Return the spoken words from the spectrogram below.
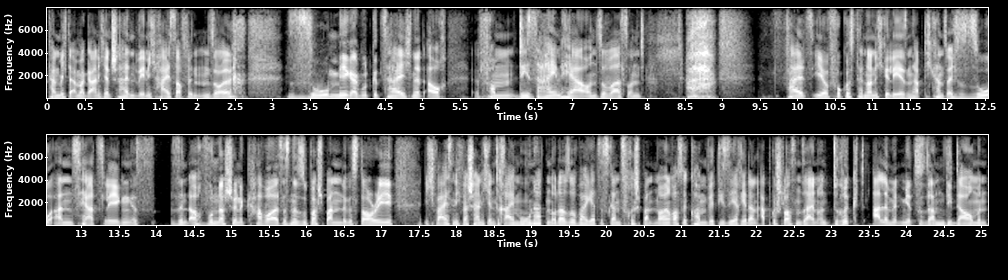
kann mich da immer gar nicht entscheiden, wen ich heißer finden soll. So mega gut gezeichnet, auch vom Design her und sowas. Und ah, falls ihr Focus 10 noch nicht gelesen habt, ich kann es euch so ans Herz legen. Es sind auch wunderschöne Cover. Es ist eine super spannende Story. Ich weiß nicht, wahrscheinlich in drei Monaten oder so, weil jetzt ist ganz frisch Band 9 rausgekommen, wird die Serie dann abgeschlossen sein und drückt alle mit mir zusammen die Daumen,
